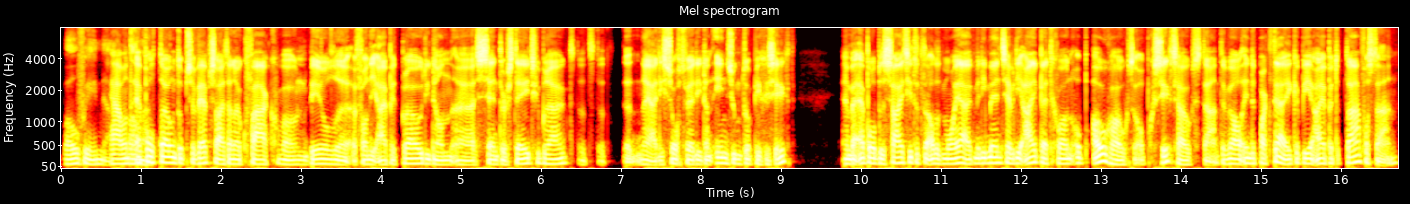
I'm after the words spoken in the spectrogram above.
bovenin. Ja, want lange. Apple toont op zijn website dan ook vaak gewoon beelden van die iPad Pro die dan eh, center stage gebruikt. Dat, dat, dat, nou ja, die software die dan inzoomt op je gezicht. En bij Apple op de site ziet het er altijd mooi uit. Maar die mensen hebben die iPad gewoon op ooghoogte, op gezichtshoogte staan. Terwijl in de praktijk heb je je iPad op tafel staan.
